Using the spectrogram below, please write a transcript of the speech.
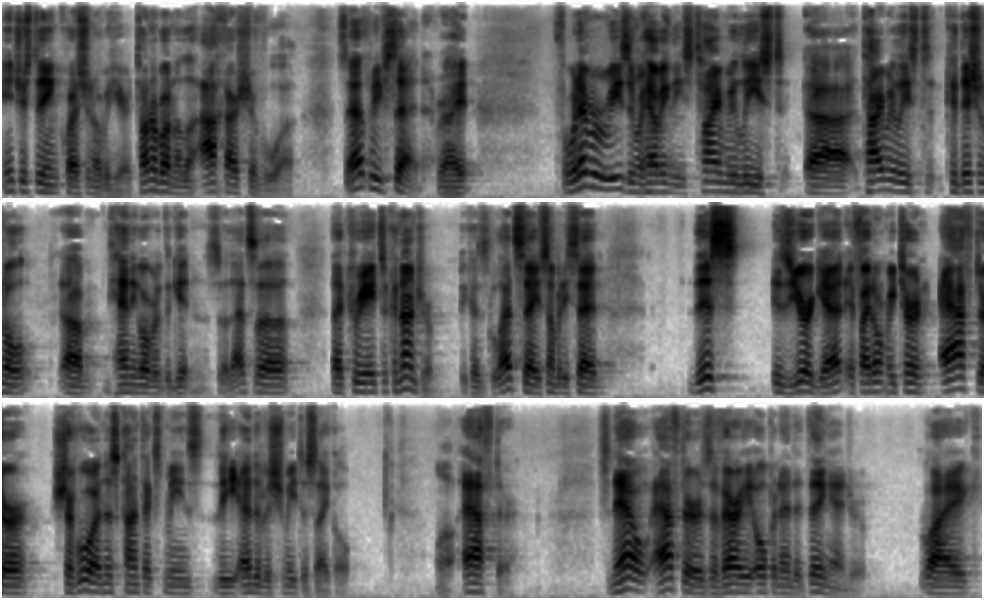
interesting question over here. Shavua. So as we've said, right, for whatever reason, we're having these time released, uh, time released conditional um, handing over of the gittin. So that's a, that creates a conundrum because let's say somebody said, this is your get if I don't return after Shavua in this context means the end of a Shemitah cycle. Well, after. So now after is a very open-ended thing, Andrew. Like,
